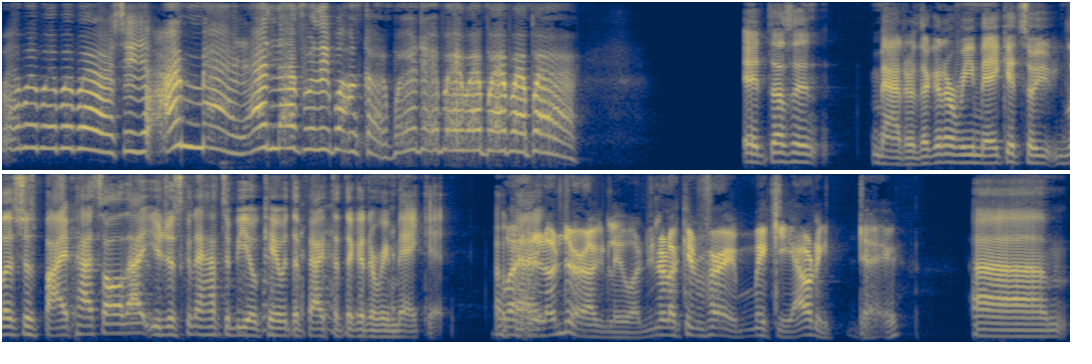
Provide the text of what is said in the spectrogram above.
See, I'm mad. I love Willy Wonka. It doesn't matter. They're going to remake it, so let's just bypass all that. You're just going to have to be okay with the fact that they're going to remake it. Okay? Well, hello there, ugly one. You're looking very Mickey Outy today. Um,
